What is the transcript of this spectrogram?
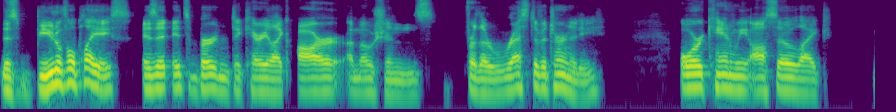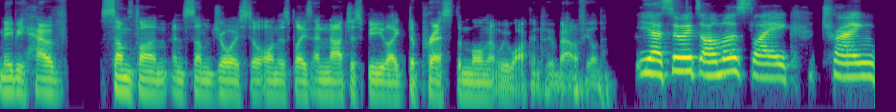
this beautiful place? Is it its burden to carry like our emotions for the rest of eternity? Or can we also like maybe have some fun and some joy still on this place and not just be like depressed the moment we walk into a battlefield? Yeah, so it's almost like trying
